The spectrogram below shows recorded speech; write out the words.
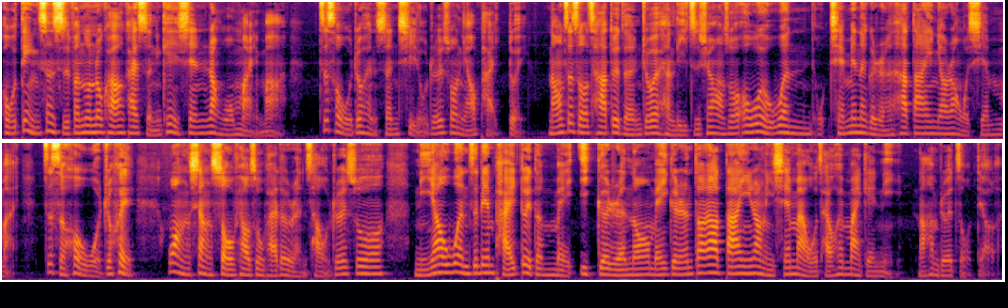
哦，我电影剩十分钟都快要开始，你可以先让我买吗？这时候我就很生气，我就会说你要排队。然后这时候插队的人就会很理直气壮说：“哦，我有问前面那个人，他答应要让我先买。”这时候我就会望向售票处排队人潮，我就会说：“你要问这边排队的每一个人哦，每一个人都要答应让你先买，我才会卖给你。”然后他们就会走掉了。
